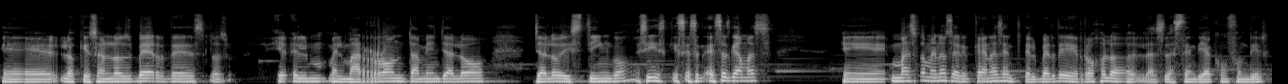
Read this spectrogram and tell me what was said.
eh, lo que son los verdes, los, el, marrón también ya lo, ya lo distingo. Sí, es que esas, gamas eh, más o menos cercanas entre el verde y el rojo las, las tendía a confundir.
